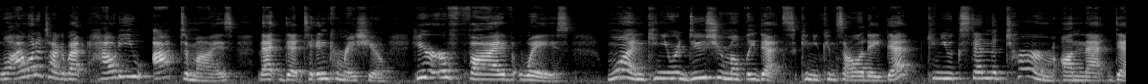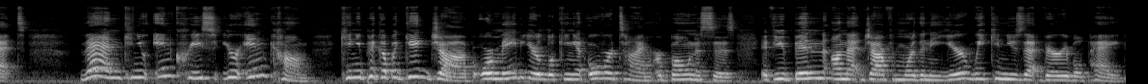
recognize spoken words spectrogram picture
Well, I want to talk about how do you optimize that debt to income ratio. Here are five ways. One, can you reduce your monthly debts? Can you consolidate debt? Can you extend the term on that debt? Then, can you increase your income? Can you pick up a gig job? Or maybe you're looking at overtime or bonuses. If you've been on that job for more than a year, we can use that variable pay.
